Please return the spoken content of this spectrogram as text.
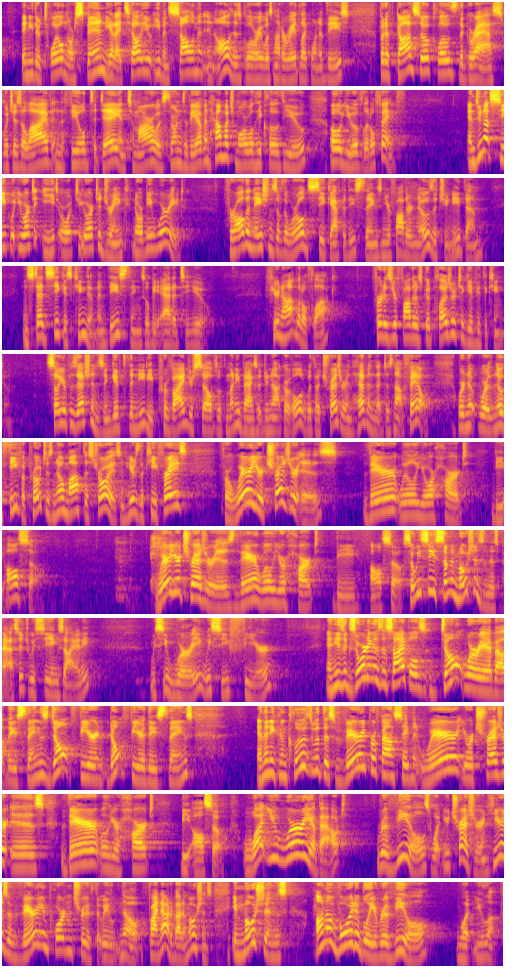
They neither toil nor spin, yet I tell you, even Solomon in all his glory was not arrayed like one of these. But if God so clothes the grass, which is alive in the field today and tomorrow is thrown into the oven, how much more will he clothe you, O you of little faith? And do not seek what you are to eat or what you are to drink, nor be worried. For all the nations of the world seek after these things, and your Father knows that you need them. Instead, seek his kingdom, and these things will be added to you. Fear not, little flock. For it is your Father's good pleasure to give you the kingdom. Sell your possessions and give to the needy. Provide yourselves with money bags that do not grow old, with a treasure in heaven that does not fail, where no, where no thief approaches, no moth destroys. And here's the key phrase For where your treasure is, there will your heart be also. Where your treasure is, there will your heart be also. So we see some emotions in this passage. We see anxiety, we see worry, we see fear. And he's exhorting his disciples, don't worry about these things, don't fear, don't fear these things. And then he concludes with this very profound statement where your treasure is, there will your heart be also. What you worry about reveals what you treasure. And here's a very important truth that we know, find out about emotions. Emotions unavoidably reveal what you love,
